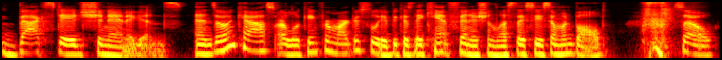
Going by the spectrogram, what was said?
backstage shenanigans. Enzo and Cass are looking for Marcus Louis because they can't finish unless they see someone bald. so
